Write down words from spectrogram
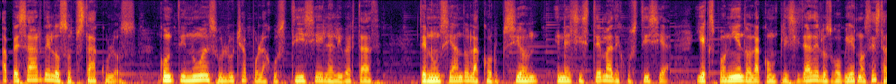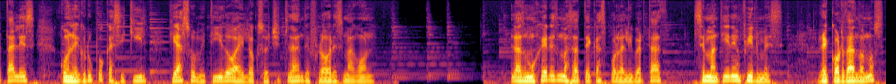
A pesar de los obstáculos, continúan su lucha por la justicia y la libertad, denunciando la corrupción en el sistema de justicia y exponiendo la complicidad de los gobiernos estatales con el grupo caciquil que ha sometido a el Oxochitlán de Flores Magón las mujeres mazatecas por la libertad se mantienen firmes, recordándonos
